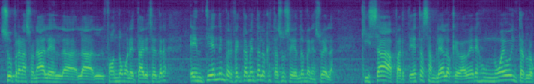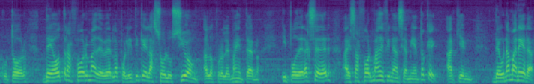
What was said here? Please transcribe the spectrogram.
supranacionales, el Fondo Monetario, etcétera, entienden perfectamente lo que está sucediendo en Venezuela. Quizá a partir de esta asamblea lo que va a haber es un nuevo interlocutor de otra forma de ver la política y la solución a los problemas internos y poder acceder a esas formas de financiamiento que a quien de una manera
